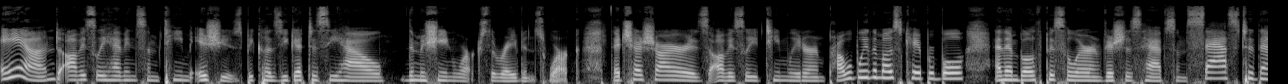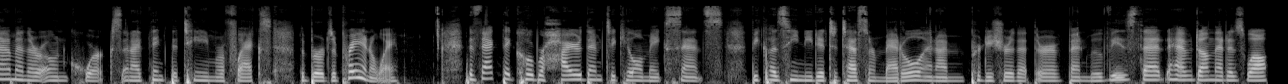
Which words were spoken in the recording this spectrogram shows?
and obviously having some team issues because you get to see how the machine works, the Ravens work. That Cheshire is obviously a team leader and probably the most capable, and then both Pistolera and Vicious have some sass to them and their own quirks, and I think the team reflects the birds of prey in a way. The fact that Cobra hired them to kill makes sense because he needed to test their metal, and I'm pretty sure that there have been movies that have done that as well.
